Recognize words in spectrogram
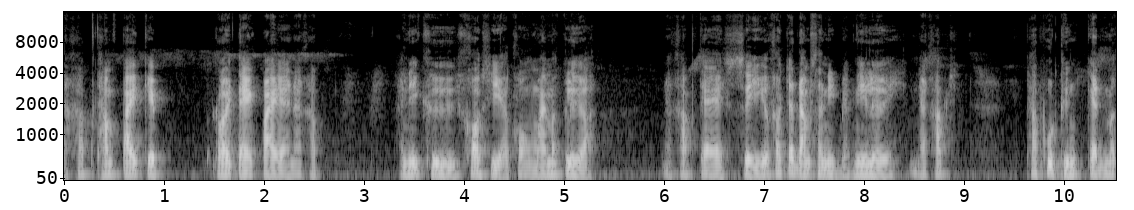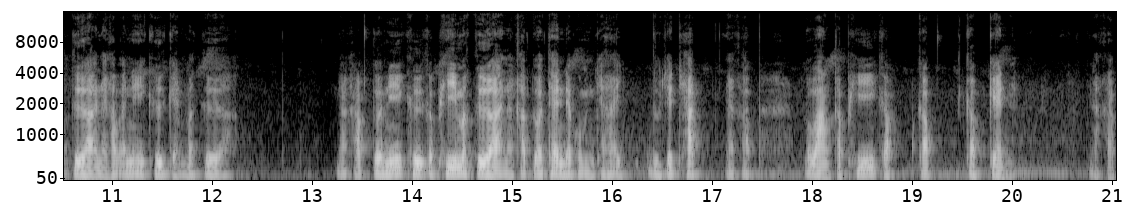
นะครับทำไปเก็บร้อยแตกไปนะครับ อันนี้คือข้อเสียของไม้มะเกลือนะครับ แต่สีเขาจะดำสนิทแบบนี้เลยนะครับ ถ้าพูดถึงแก่นมะเกลือนะครับ อันนี้คือแก่นมะเกลือนะครับ ตัวนี้คือกระพี้มะเกลือนะครับ ตัวแท่นเดี๋ยวผมจะให้ดูชัดๆนะครับ ระหว่างกระพี้กับกับกับแก่นนะครับ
